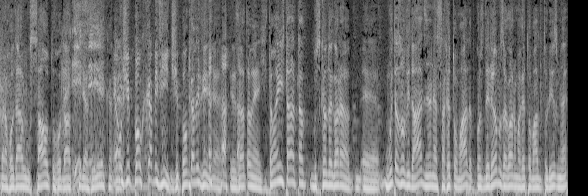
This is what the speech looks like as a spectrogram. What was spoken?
Para rodar o salto, rodar a coxilha rica. É um jipão que cabe 20. Gipão cabe 20, né? Exatamente. Então a gente tá, tá buscando agora é, muitas novidades né, nessa retomada. Consideramos agora uma retomada do turismo, né?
